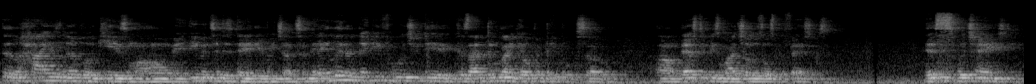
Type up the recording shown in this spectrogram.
the highest level of kids in my home, and even to this day, they reach out to me, hey, Leonard, thank you for what you did, because I do like helping people. So um, that's the reason why I chose those professions. This is what changed it.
